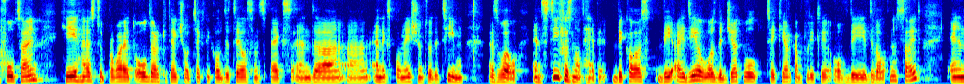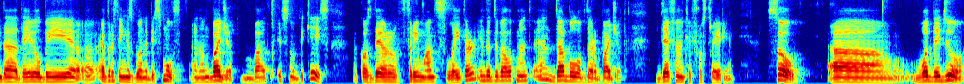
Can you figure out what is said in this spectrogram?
full time, he has to provide all the architectural technical details and specs and uh, uh, an explanation to the team as well. And Steve is not happy because the idea was that Jack will take care completely of the development side and uh, they will be, uh, everything is going to be smooth and on budget, but it's not the case because they're three months later in the development and double of their budget. Definitely frustrating. So uh, what they do,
